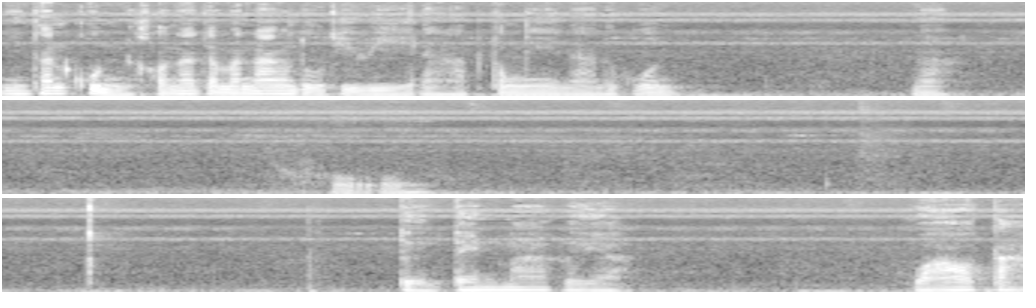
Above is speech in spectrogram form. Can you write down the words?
นี่ท่านขุนเขาน่าจะมานั่งดูทีวีนะครับ ตรงนี้นะทุกคนนะโหตื่นเต้นมากเลยอะว้าวตา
